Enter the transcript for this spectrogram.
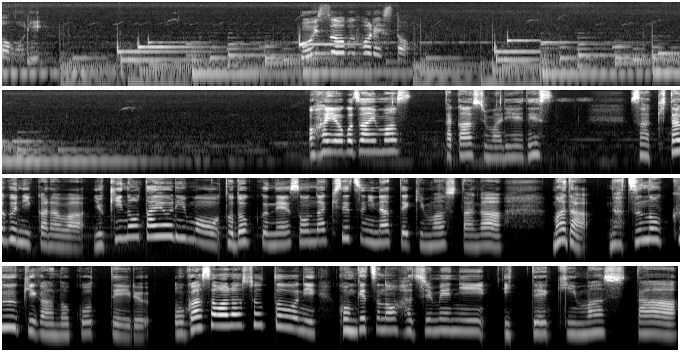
の森 Voice of Forest おはようございます。高橋真理恵です。さあ北国からは雪の便りも届くね。そんな季節になってきましたがまだ夏の空気が残っている。小笠原諸島に今月の初めに行ってきました。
